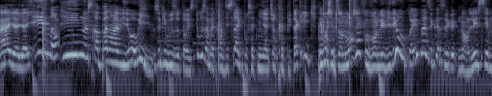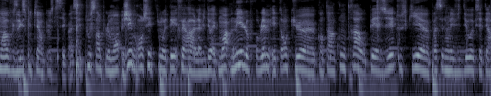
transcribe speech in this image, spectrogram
Aïe aïe aïe, et non, il ne sera pas dans la vidéo, oui, ce qui vous autorise tous à mettre un dislike pour cette miniature très putaclic. Mais moi j'ai besoin de manger, faut vendre les vidéos, vous croyez quoi? C'est quoi c'est que... Non, laissez-moi vous expliquer un peu ce qui s'est passé, tout simplement. J'ai branché Timothée faire euh, la vidéo avec moi, mais le problème étant que euh, quand t'as un contrat au PSG, tout ce qui est euh, passé dans les vidéos, etc.,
